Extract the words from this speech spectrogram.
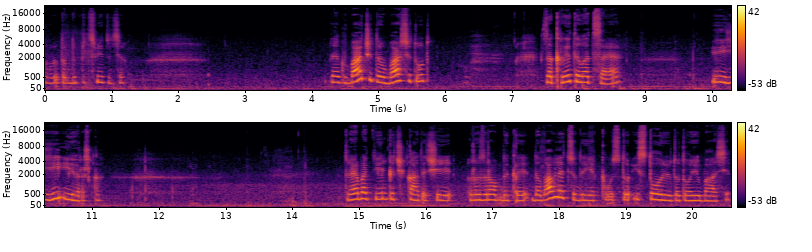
воно там не підсвітиться. Як ви бачите, у Басі тут закрите лице і її іграшка. Треба тільки чекати, чи розробники додавлять сюди якусь то історію до тої басі.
